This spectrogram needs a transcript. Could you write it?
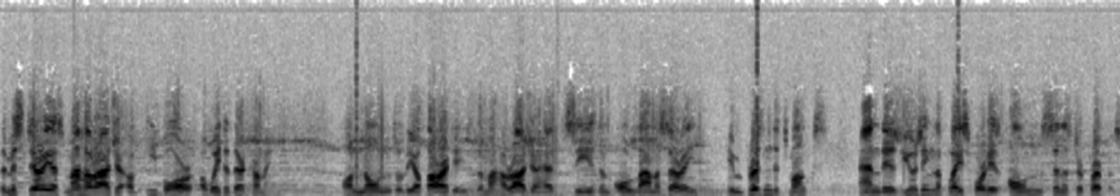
the mysterious Maharaja of Ybor awaited their coming. Unknown to the authorities, the Maharaja had seized an old lamasery, imprisoned its monks, and is using the place for his own sinister purpose.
